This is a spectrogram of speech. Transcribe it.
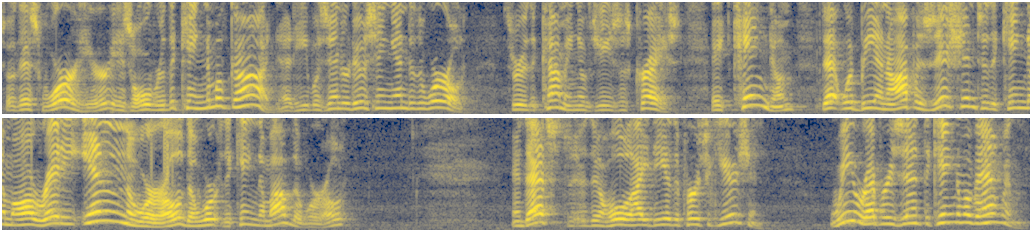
So, this war here is over the kingdom of God that he was introducing into the world through the coming of Jesus Christ. A kingdom that would be in opposition to the kingdom already in the world, the, wor- the kingdom of the world. And that's the whole idea of the persecution. We represent the kingdom of heaven.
